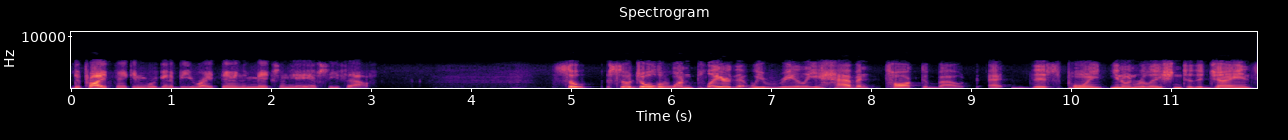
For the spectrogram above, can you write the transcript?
they're probably thinking we're going to be right there in the mix in the AFC South. So, so Joel, the one player that we really haven't talked about at this point, you know, in relation to the Giants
